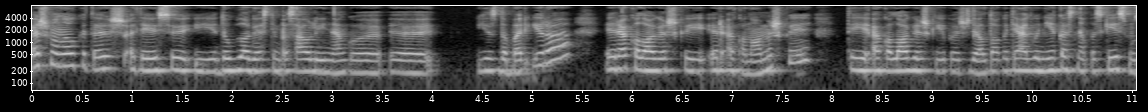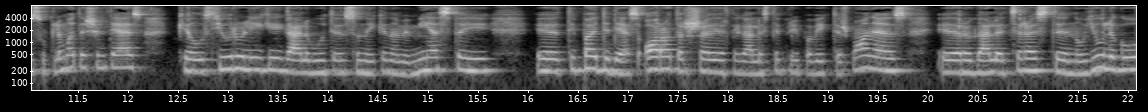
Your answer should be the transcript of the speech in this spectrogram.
Aš manau, kad aš ateisiu į daug blogesnį pasaulį, negu e, jis dabar yra, ir ekologiškai, ir ekonomiškai. Tai ekologiškai ypač dėl to, kad jeigu niekas nepasikeis, mūsų klimatas šiltės, kils jūrų lygiai, gali būti sunaikinami miestai, taip pat didės oro tarša ir tai gali stipriai paveikti žmonės ir gali atsirasti naujų lygų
